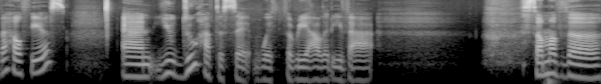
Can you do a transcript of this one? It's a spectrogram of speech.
the healthiest and you do have to sit with the reality that some of the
